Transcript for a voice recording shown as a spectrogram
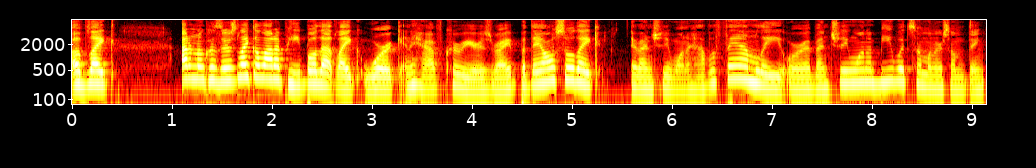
of like I don't know cuz there's like a lot of people that like work and have careers, right? But they also like eventually want to have a family or eventually want to be with someone or something.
